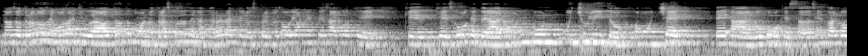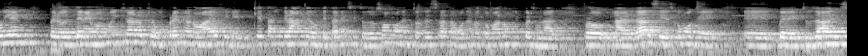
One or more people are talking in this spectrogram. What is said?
nosotros nos hemos ayudado tanto como en otras cosas de la carrera, que los premios obviamente es algo que, que, que es como que te dan un, un, un chulito, como un check eh, a algo como que estás haciendo algo bien, pero tenemos muy claro que un premio no va a definir qué tan grande o qué tan exitosos somos, entonces tratamos de no tomarlo muy personal, pero la verdad sí es como que eh, bebé, tú sabes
